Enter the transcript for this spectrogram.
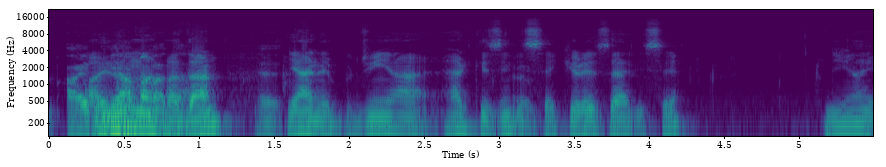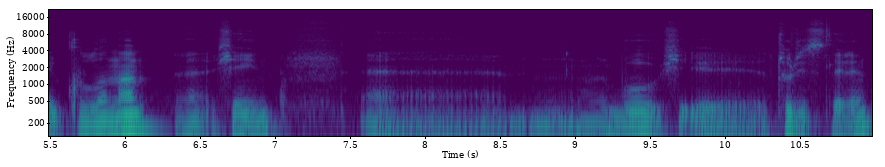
ayrım yapmadan. Evet. yani dünya herkesin ise küresel ise dünyayı kullanan e, şeyin e, bu e, turistlerin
